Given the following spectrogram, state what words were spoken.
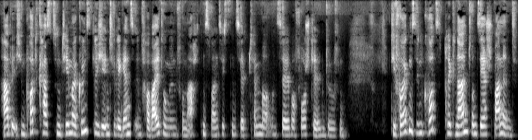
habe ich im Podcast zum Thema künstliche Intelligenz in Verwaltungen vom 28. September uns selber vorstellen dürfen. Die Folgen sind kurz, prägnant und sehr spannend.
